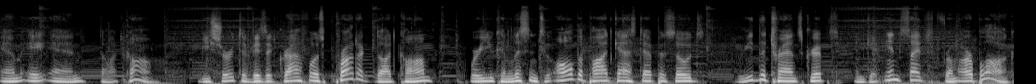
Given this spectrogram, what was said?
M A N.com. Be sure to visit graphosproduct.com where you can listen to all the podcast episodes, read the transcripts, and get insights from our blog.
